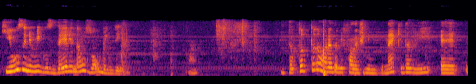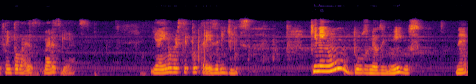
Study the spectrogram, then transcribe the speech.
Que os inimigos dele não zombem dele. Tá? Então, todo, toda hora Davi fala de inimigo, né? Que Davi é, enfrentou várias, várias guerras. E aí no versículo 3 ele diz: Que nenhum dos meus inimigos, né,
